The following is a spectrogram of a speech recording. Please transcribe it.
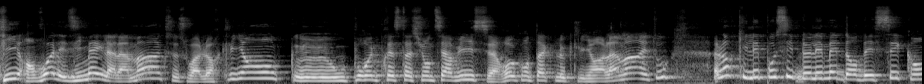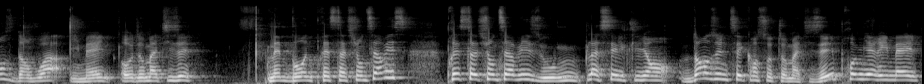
qui envoient les emails à la main, que ce soit à leurs clients ou pour une prestation de service, ça recontacte le client à la main et tout, alors qu'il est possible de les mettre dans des séquences d'envoi email automatisées. Même pour une prestation de service. Prestation de service, vous placez le client dans une séquence automatisée. Premier email,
